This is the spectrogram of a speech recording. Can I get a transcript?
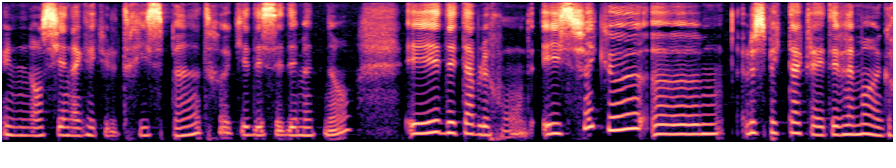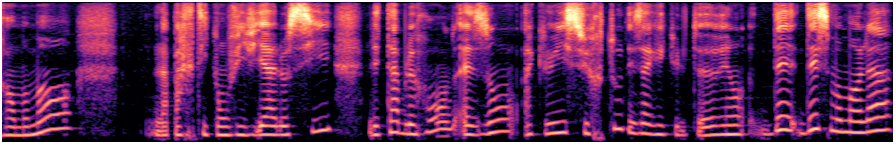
une, ancienne agricultrice peintre, qui est décédée maintenant, et des tables rondes. Et il se fait que euh, le spectacle a été vraiment un grand moment la partie conviviale aussi, les tables rondes, elles ont accueilli surtout des agriculteurs. Et dès, dès, ce moment-là,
